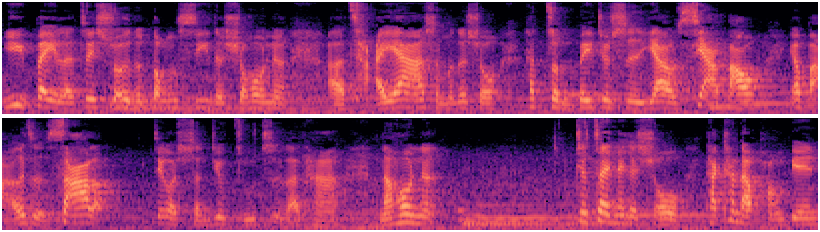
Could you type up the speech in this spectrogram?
预备了这所有的东西的时候呢，呃，柴呀什么的时候，他准备就是要下刀要把儿子杀了。结果神就阻止了他，然后呢，就在那个时候，他看到旁边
